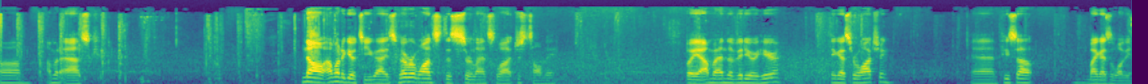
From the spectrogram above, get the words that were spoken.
Um, I'm gonna ask. No, I want to give it to you guys. Whoever wants this Sir Lancelot, just tell me. But yeah, I'm gonna end the video here. Thank you guys for watching. And peace out. Bye guys, I love you.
